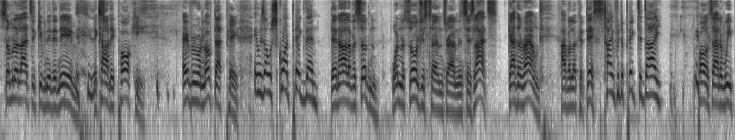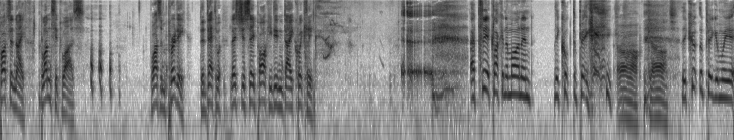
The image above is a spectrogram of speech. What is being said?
Some of the lads had given it a name. They called it Porky. Everyone loved that pig. It was our squad pig then. Then all of a sudden, one of the soldiers turns round and says, Lads, gather round. Have a look at this. Time for the pig to die. Paul's had a wee butter knife. Blunt it was. Wasn't pretty. The death. wa- Let's just say Porky didn't die quickly. At three o'clock in the morning, they cooked the pig. Oh God. they cooked the pig and we ate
